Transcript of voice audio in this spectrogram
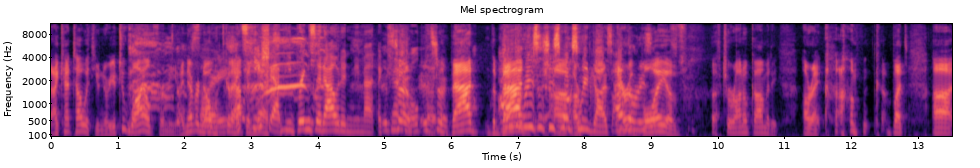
I can't tell with you, Noor. You're too wild for me. I never know what's gonna happen it's next. Hisham. He brings it out in me, Matt. I It's can't true, help it's it. true. The bad, the I'm the reason she uh, smokes uh, weed, guys. I'm the Arab reason. boy of of Toronto comedy. All right, um, but uh,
